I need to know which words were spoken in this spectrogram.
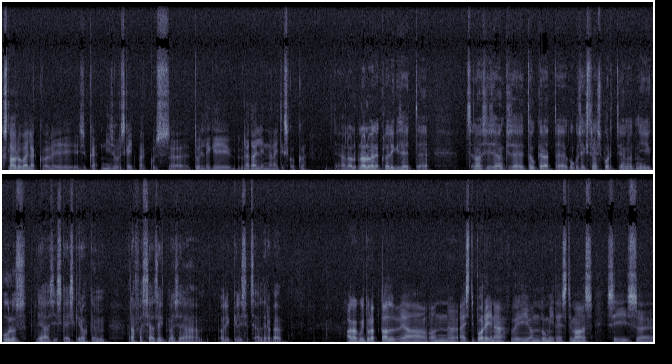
kas Lauluväljak oli niisugune nii suur skatepark, kus äh, tuldigi üle Tallinna näiteks kokku? ja laulu, Lauluväljakul oligi see, et noh, siis ongi see tõukeratta ja kogu see ekstreemsport ei olnud nii kuulus ja siis käiski rohkem rahvas seal sõitmas ja olidki lihtsalt seal terve päev aga kui tuleb talv ja on hästi porine või on lumi täiesti maas, siis äh,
